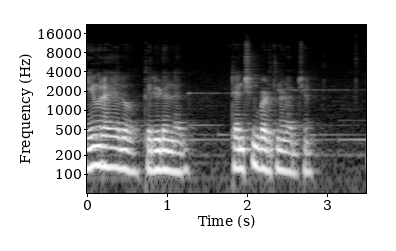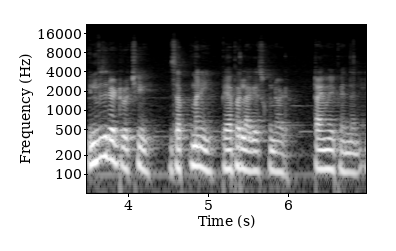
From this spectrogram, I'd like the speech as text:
ఏం రాయాలో తెలియడం లేదు. టెన్షన్ పడుతున్నాడు అర్జున్. ఇన్విజిలేటర్ వచ్చి జప్మని పేపర్ లాగేసుకున్నాడు. టైం అయిపోయిందని.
